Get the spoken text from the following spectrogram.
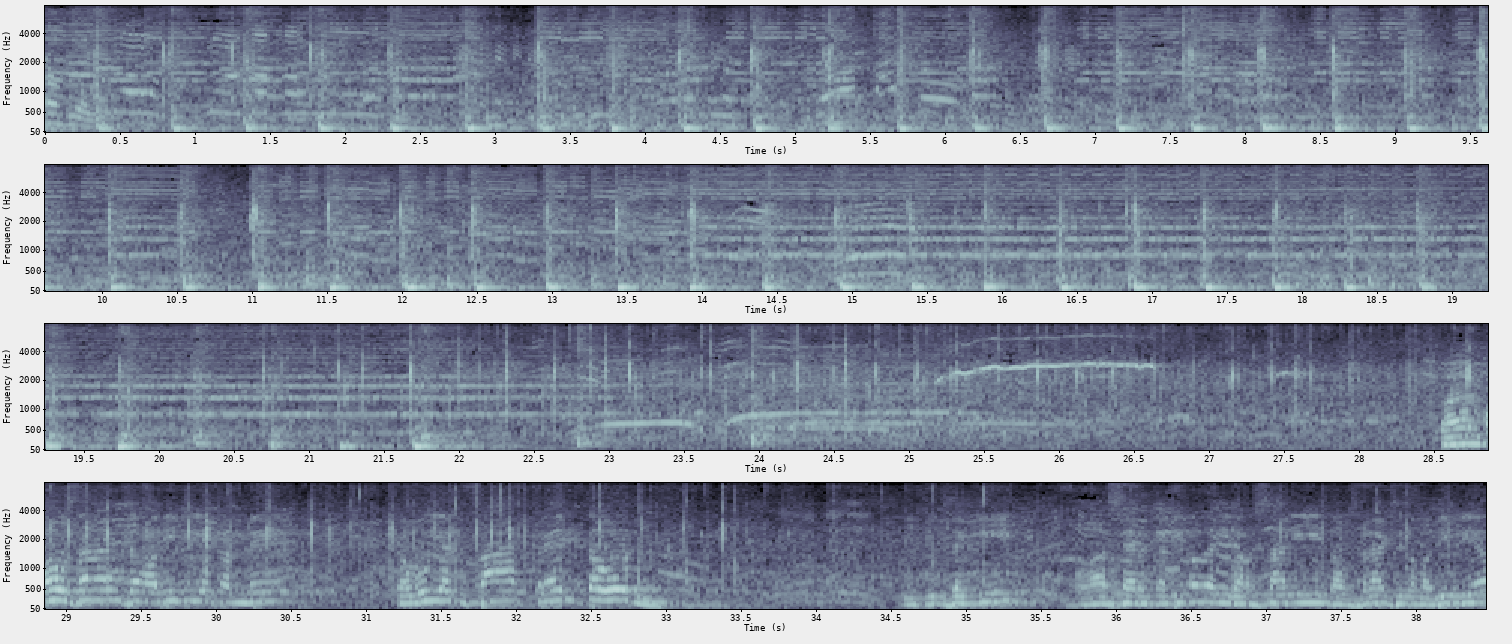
上次了 molts anys a la Bíblia també, que avui en fa 31. I fins aquí la cercavila d'aniversari dels dracs i de la Bíblia.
